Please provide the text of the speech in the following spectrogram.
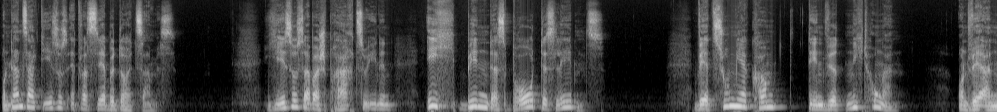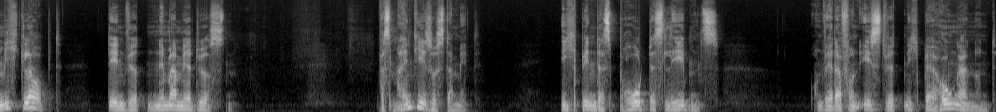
Und dann sagt Jesus etwas sehr Bedeutsames. Jesus aber sprach zu ihnen, Ich bin das Brot des Lebens. Wer zu mir kommt, den wird nicht hungern, und wer an mich glaubt, den wird nimmermehr dürsten. Was meint Jesus damit? Ich bin das Brot des Lebens, und wer davon isst, wird nicht mehr hungern, und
